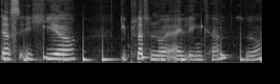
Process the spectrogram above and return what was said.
dass ich hier die Platte neu einlegen kann. So.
